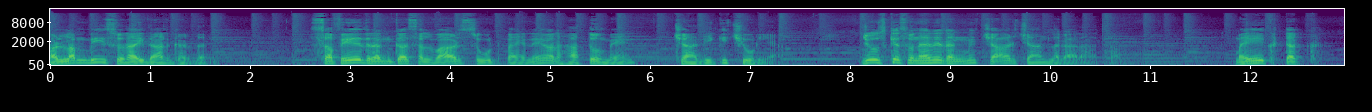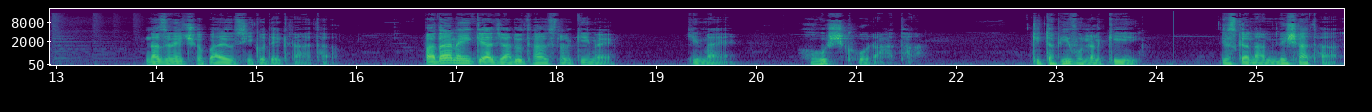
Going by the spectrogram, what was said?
और लंबी सुराईदार गर्दन। सफ़ेद रंग का सलवार सूट पहने और हाथों में चांदी की चूड़ियाँ। जो उसके सुनहरे रंग में चार चाँद लगा रहा था। मैं एक टक नज़रें छुपाए उसी को देख रहा था। पता नहीं क्या जादू था उस लड़की में कि मैं होश खो रहा था कि तभी वो लड़की, जिसका नाम निशा था,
